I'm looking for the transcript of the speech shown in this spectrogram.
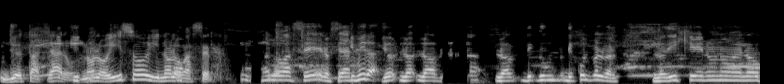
yo está claro, no lo hizo y no lo va a hacer. No lo va a hacer. O sea, Y mira, yo lo, lo lo- discul- disculpa, Alberto, lo dije en uno de los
